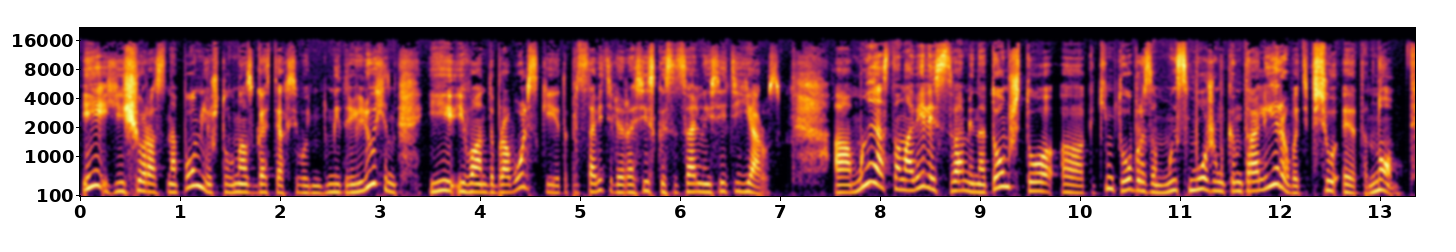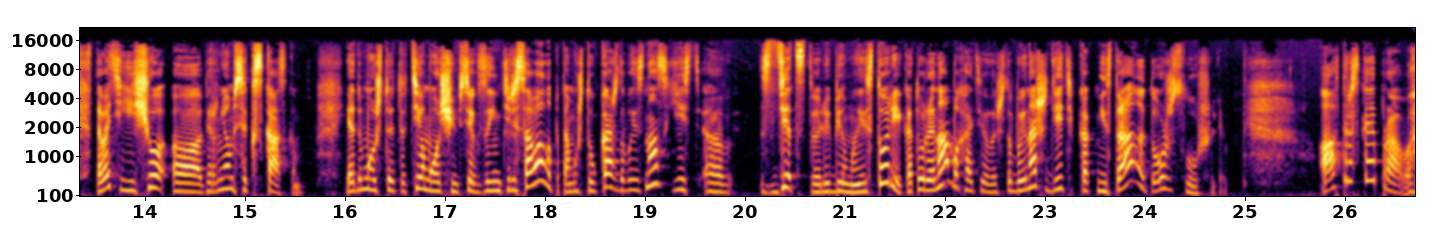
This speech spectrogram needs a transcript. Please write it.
И еще раз напомню, что у нас в гостях сегодня Дмитрий Илюхин и Иван Добровольский. Это представители российской социальной сети «Ярус». А, Мы остановились с вами на том, что а, каким-то образом мы сможем контролировать все это. Но давайте еще а, вернемся к сказкам. Я думаю, что эта тема очень всех заинтересовала, потому что у каждого из нас есть с детства любимые истории, которые нам бы хотелось, чтобы и наши дети, как ни странно, тоже слушали. Авторское право.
